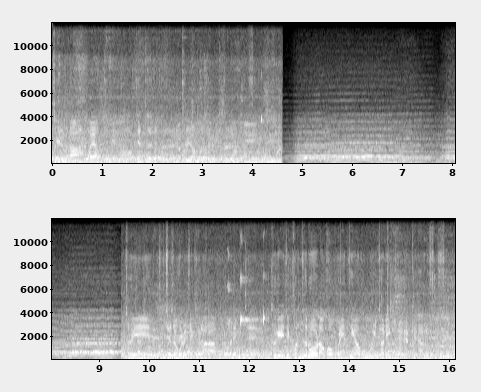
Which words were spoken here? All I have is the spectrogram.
재료나 화약 쪽에서 텐트 같은 출력물을 출력 저희 자체적으로 이제 개발한 프로그램인데 크게 이제 컨트롤하고 프린팅하고 모니터링을 이렇게 나눌 수 있습니다.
